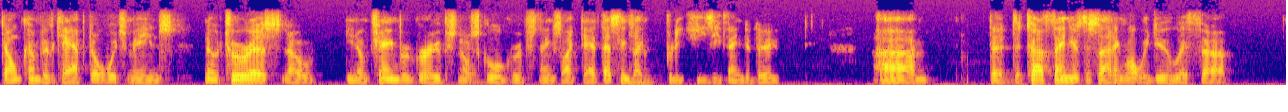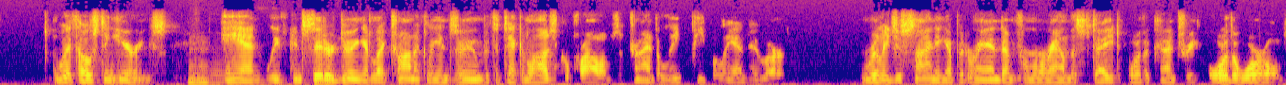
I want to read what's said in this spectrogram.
don't come to the Capitol, which means no tourists, no you know chamber groups, no school groups, things like that. That seems like a pretty easy thing to do. Um, the the tough thing is deciding what we do with uh, with hosting hearings. And we've considered doing it electronically in Zoom, but the technological problems of trying to link people in who are really just signing up at random from around the state or the country or the world.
